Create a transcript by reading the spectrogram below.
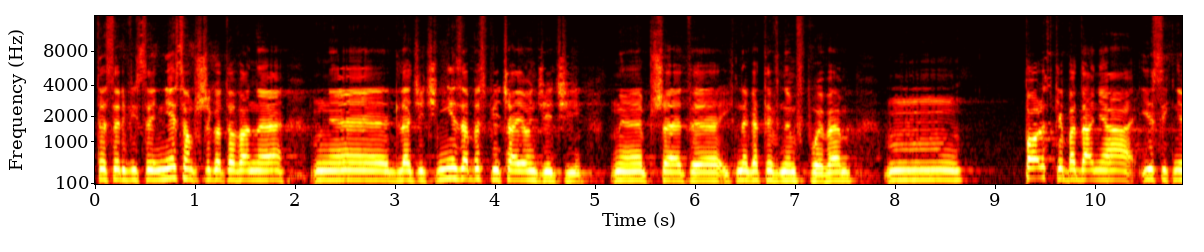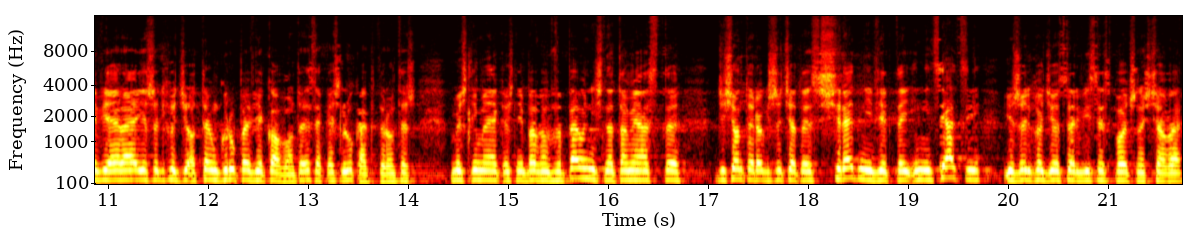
Te serwisy nie są przygotowane e, dla dzieci, nie zabezpieczają dzieci e, przed e, ich negatywnym wpływem. Polskie badania, jest ich niewiele, jeżeli chodzi o tę grupę wiekową. To jest jakaś luka, którą też myślimy jakoś niebawem wypełnić. Natomiast e, dziesiąty rok życia to jest średni wiek tej inicjacji, jeżeli chodzi o serwisy społecznościowe,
